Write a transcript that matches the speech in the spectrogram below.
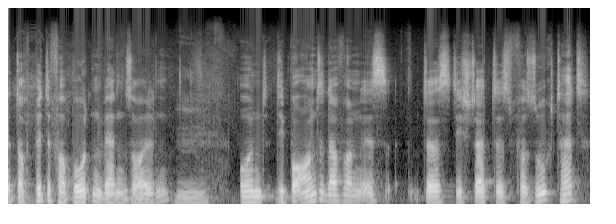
äh, doch bitte verboten werden sollten. Und die Pointe davon ist, dass die Stadt das versucht hat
